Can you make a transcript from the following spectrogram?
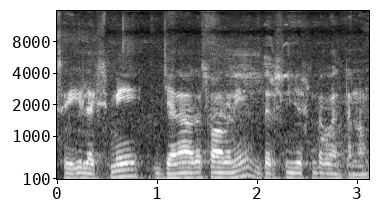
శ్రీ లక్ష్మీ జనాల స్వామిని దర్శనం చేసుకుంటూ వెళ్తున్నాం.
